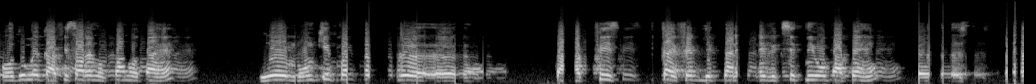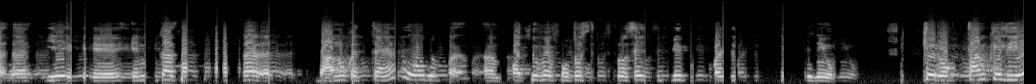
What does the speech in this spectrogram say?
पौधों में काफ़ी सारा नुकसान होता है। ये मूंग की पर काफ़ी इसका इफ़ेक्ट दिखता है विकसित नहीं हो पाते हैं। ये इनका दानू कहते हैं और पशु में फ़ोटो प्रोसेस भी नहीं हो के रोकथाम के लिए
